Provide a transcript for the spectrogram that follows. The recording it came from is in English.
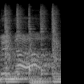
criminal.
